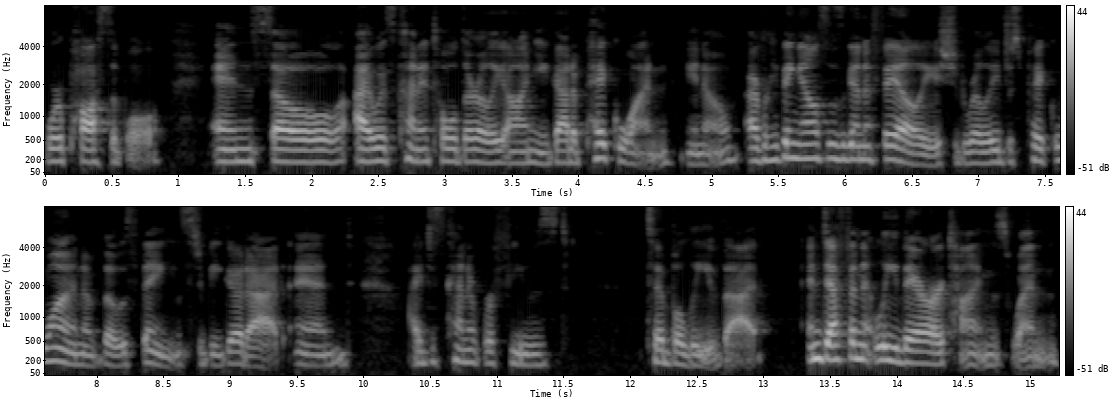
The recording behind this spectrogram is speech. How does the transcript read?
were possible. And so I was kind of told early on, you got to pick one, you know, everything else is going to fail. You should really just pick one of those things to be good at. And I just kind of refused to believe that. And definitely there are times when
